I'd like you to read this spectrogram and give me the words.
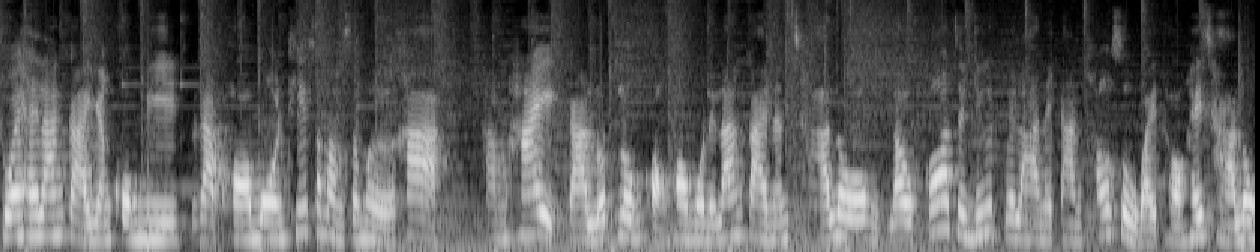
ช่วยให้ร่างกายยังคงมีระดับฮอร์โมนที่สม่ำเสมอค่ะทำให้การลดลงของฮอร์โมนในร่างกายนั้นช้าลง เราก็จะยืดเวลาในการเข้าสู่วัยทองให้ช้าลง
